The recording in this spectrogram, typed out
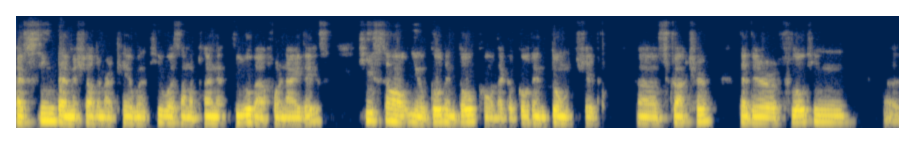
as seen by Michel Desmarquet when he was on the planet Thiaoouba for nine days. He saw, you know, golden doko, like a golden dome-shaped uh, structure that there are floating uh,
